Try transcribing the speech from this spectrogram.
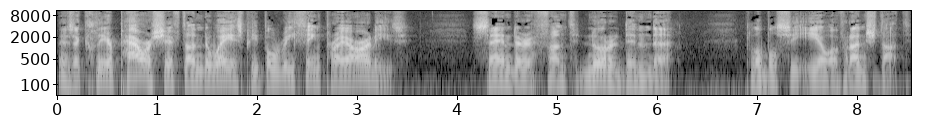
There's a clear power shift underway as people rethink priorities. Sander van 't Noordende, global CEO of Randstad,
